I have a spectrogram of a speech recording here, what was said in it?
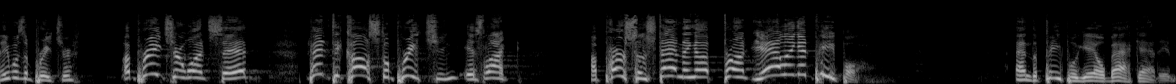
he was a preacher. A preacher once said, Pentecostal preaching is like a person standing up front yelling at people, and the people yell back at him.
